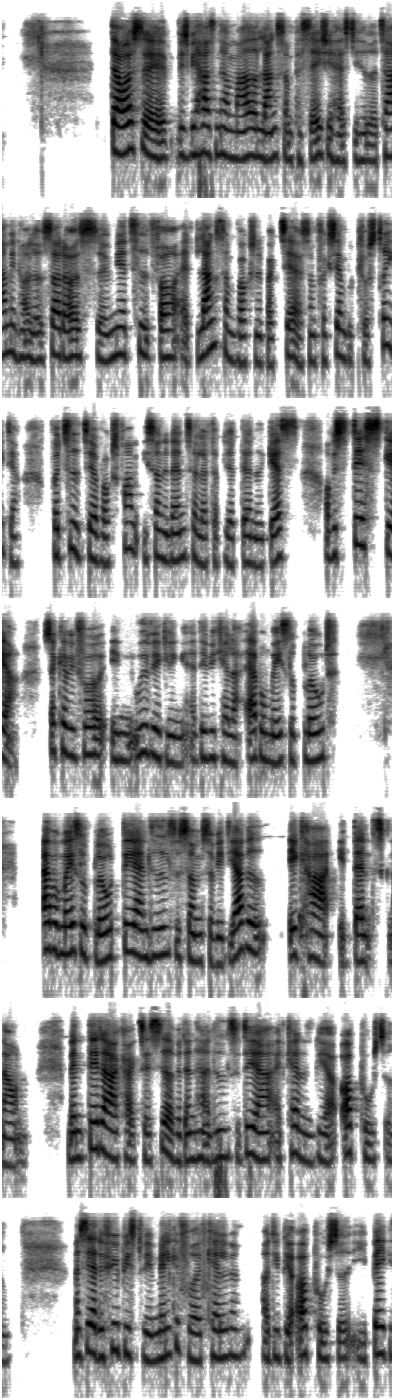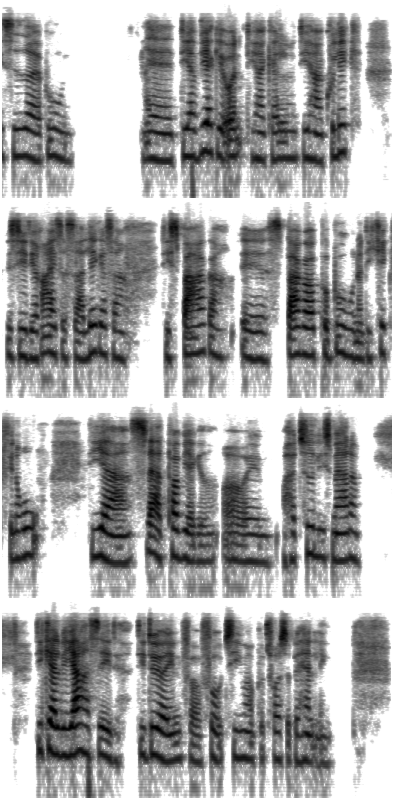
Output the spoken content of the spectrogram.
Der er også, øh, hvis vi har sådan her meget langsom passagehastighed af tarmindholdet, så er der også øh, mere tid for, at langsomt voksende bakterier, som for eksempel Clostridia, får tid til at vokse frem i sådan et antal, at der bliver dannet gas. Og hvis det sker, så kan vi få en udvikling af det, vi kalder abomasal bloat. Abomasal bloat, det er en lidelse, som så vidt jeg ved, ikke har et dansk navn. Men det, der er karakteriseret ved den her lidelse, det er, at kalden bliver oppustet. Man ser det hyppigst ved mælkefodret kalve, og de bliver oppustet i begge sider af buen. Øh, de har virkelig ondt, de her kalve. De har kolik, det vil sige, at de rejser sig og ligger sig. De sparker, øh, sparker op på buen, og de kan ikke finde ro. De er svært påvirket og, øh, og har tydelige smerter. De kalve, jeg har set, de dør inden for få timer på trods af behandling.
